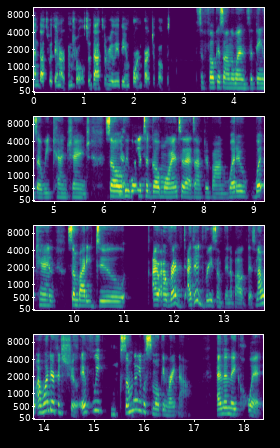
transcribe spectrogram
and that's within our control. So that's really the important part to focus on to focus on the ones the things that we can change. So yeah. if we wanted to go more into that dr bond. What do what can somebody do? I, I read i did read something about this and I, I wonder if it's true. If we mm. somebody was smoking right now and then they mm. quit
